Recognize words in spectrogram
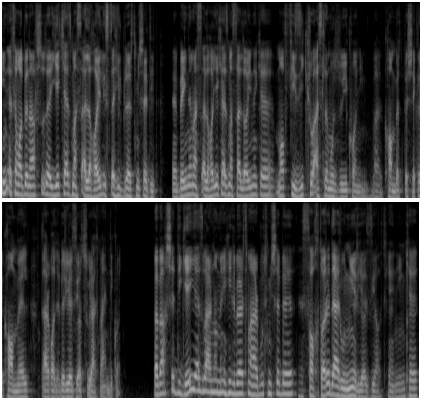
این اعتماد به نفس رو در یکی از مسئله های لیست هیلبرت میشه دید. بین مسئله ها یکی از مسئله اینه که ما فیزیک رو اصل موضوعی کنیم و کامبت به شکل کامل در قالب ریاضیات صورت بندی کنیم. و بخش دیگه ای از برنامه هیلبرت مربوط میشه به ساختار درونی ریاضیات. یعنی اینکه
